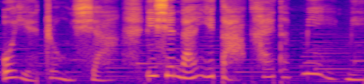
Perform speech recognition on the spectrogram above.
我也种下一些难以打开的秘密，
